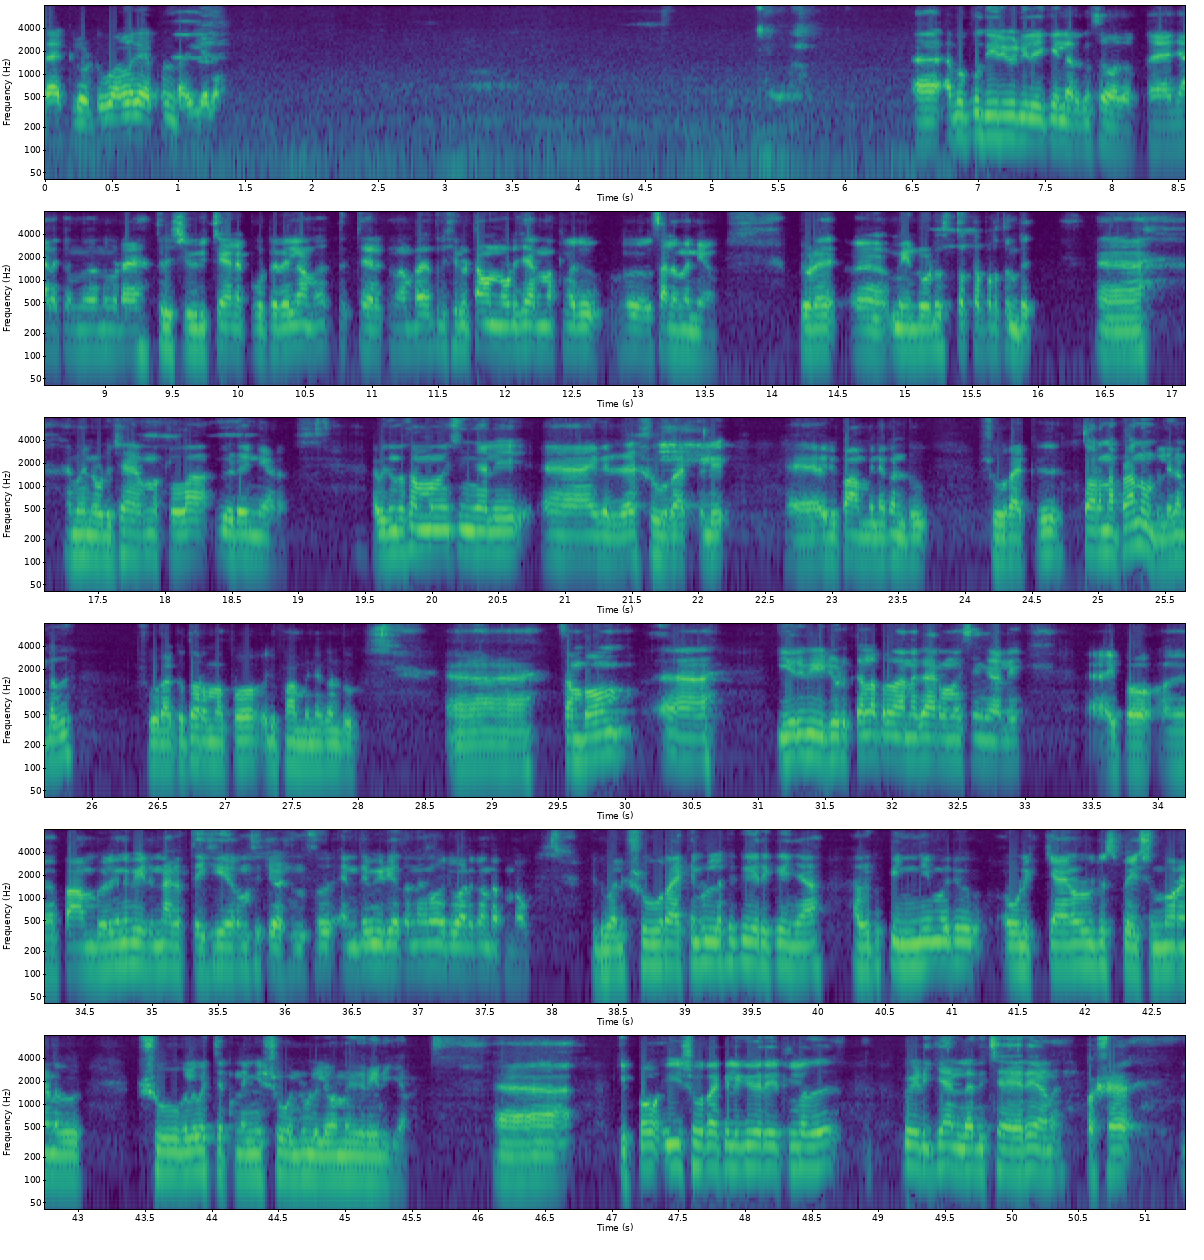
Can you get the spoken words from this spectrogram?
ബാക്കിലോട്ട് പോകാനുള്ള ഗ്യാപ്പ് ഉണ്ടാവില്ലല്ലേ. അപ്പൊ പുതിയൊരു വീഡിയോയിലേക്ക് എല്ലാവർക്കും സ്വാഗതം. ഞാനൊക്കെ നമ്മുടെ തൃശ്ശൂർ ചേലക്കൂട്ടരയിലാണ് ചേല- നമ്മുടെ തൃശ്ശൂർ ടൗണിനോട് ചേർന്നിട്ടുള്ള ഒരു സ്ഥലം തന്നെയാണ്. ഇവിടെ മെയിൻ റോഡ് തൊട്ടപ്പുറത്തുണ്ട്. മെയിൻ റോഡ് ചേർന്നിട്ടുള്ള വീട് തന്നെയാണ്. അപ്പൊ ഇതിനെ സംബന്ധിച്ച് കഴിഞ്ഞാൽ ഇവരുടെ ഷൂറാക്കിൽ ഒരു പാമ്പിനെ കണ്ടു. ഷൂറാക്ക് തുറന്നപ്പോഴാണ് ഉണ്ടല്ലേ കണ്ടത്? ഷൂറാക്ക് തുറന്നപ്പോൾ ഒരു പാമ്പിനെ കണ്ടു. സംഭവം ഈ ഒരു വീഡിയോ എടുക്കാനുള്ള പ്രധാന കാരണം എന്ന് വെച്ച് കഴിഞ്ഞാൽ ഇപ്പോൾ പാമ്പുകൾ ഇങ്ങനെ വീടിനകത്തേക്ക് കയറുന്ന സിറ്റുവേഷൻസ് എന്റെ വീഡിയോ തന്നെ നിങ്ങൾ ഒരുപാട് കണ്ടിട്ടുണ്ടാവും. ഇതുപോലെ ഷൂ റാക്കിന്റെ ഉള്ളിലൊക്കെ കയറി കഴിഞ്ഞാൽ അവർക്ക് പിന്നെയും ഒരു ഒളിക്കാനുള്ള ഒരു സ്പേസ് എന്ന് പറയുന്നത് ഷൂകൾ വെച്ചിട്ടുണ്ടെങ്കിൽ ഷൂവിന്റെ ഉള്ളിൽ വന്ന് കയറിയിരിക്കാം. ഇപ്പോൾ ഈ ഷൂ റാക്കിൽ കയറിയിട്ടുള്ളത് പേടിക്കാനില്ല അത് ചേരയാണ്. പക്ഷെ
